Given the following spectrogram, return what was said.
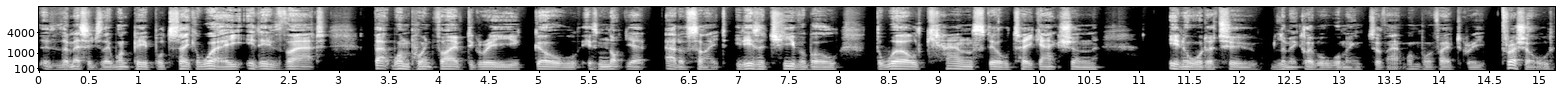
the message they want people to take away. It is that that 1.5 degree goal is not yet out of sight. It is achievable. The world can still take action in order to limit global warming to that 1.5 degree threshold.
